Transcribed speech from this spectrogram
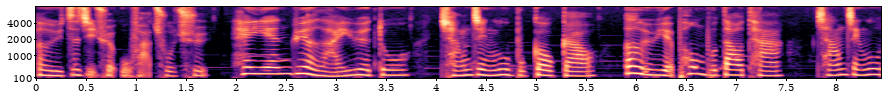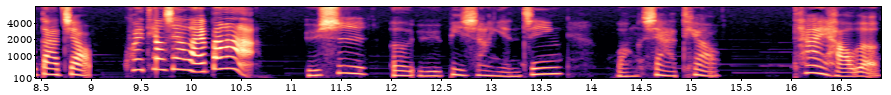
鳄鱼自己却无法出去，黑烟越来越多，长颈鹿不够高，鳄鱼也碰不到它。长颈鹿大叫：“快跳下来吧！”于是鳄鱼闭上眼睛往下跳。太好了，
